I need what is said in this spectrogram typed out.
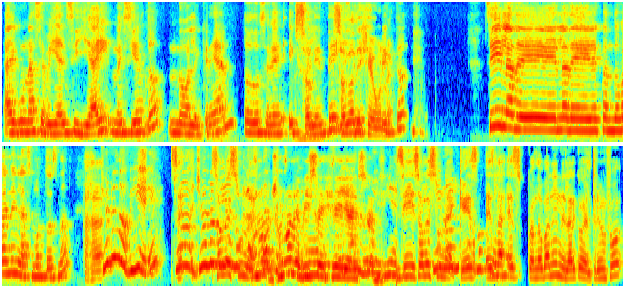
algunas se veía en CGI, no es cierto, no le crean, todo se ve excelente. solo dije una. Sí, la de la de cuando van en las motos, ¿no? Ajá. Yo no lo vi, ¿eh? Yo, yo lo solo vi es una. No, yo no le vi CGI a eso. Sí, solo es una, que es, es, la, es cuando van en el arco del triunfo,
